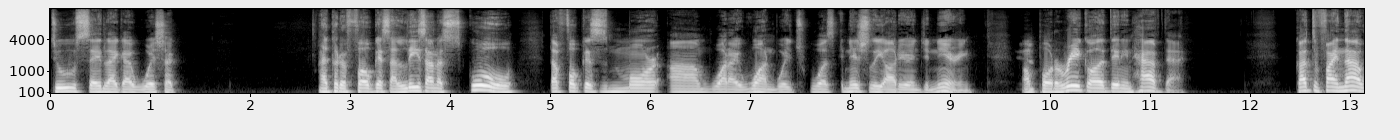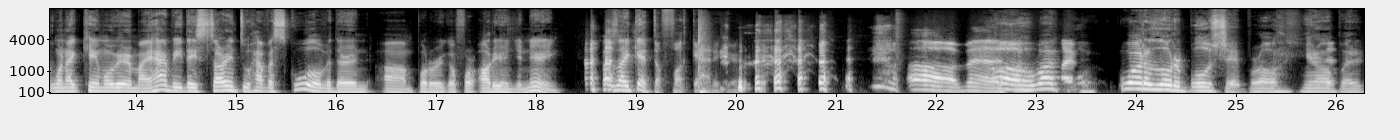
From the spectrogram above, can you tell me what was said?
do say like I wish I I could have focused at least on a school that focuses more on what I want, which was initially audio engineering. On Puerto Rico, I didn't have that. Got to find out when I came over here in Miami, they started to have a school over there in um, Puerto Rico for audio engineering. I was like, get the fuck out of here. oh man. oh, what, what a load of bullshit, bro. You know, Yeah. but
